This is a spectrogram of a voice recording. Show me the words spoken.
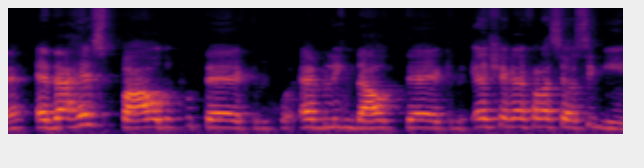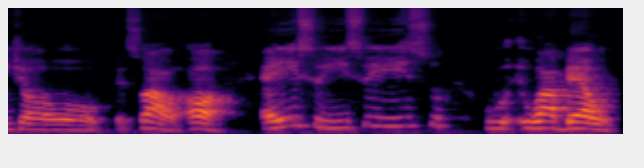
Né? É dar respaldo pro técnico, é blindar o técnico, é chegar e falar assim: ó, é o seguinte, ó, pessoal, ó, é isso, isso e isso. O, o Abel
